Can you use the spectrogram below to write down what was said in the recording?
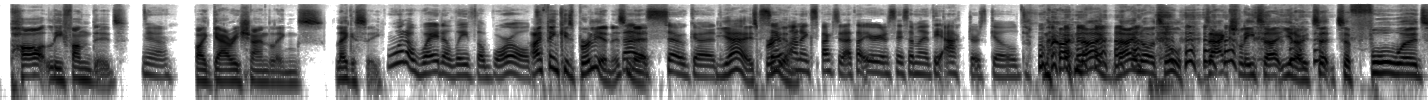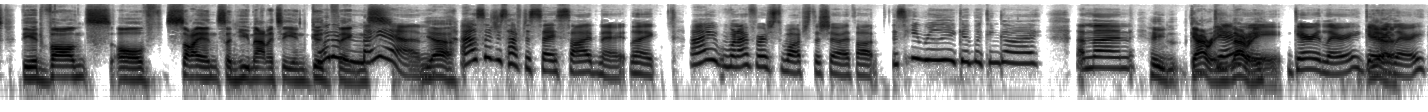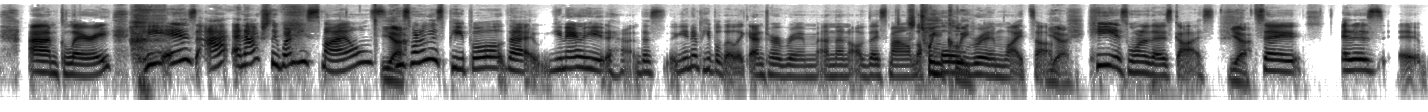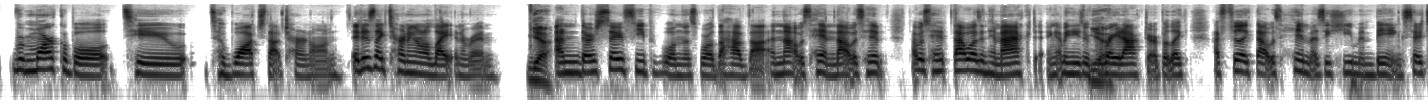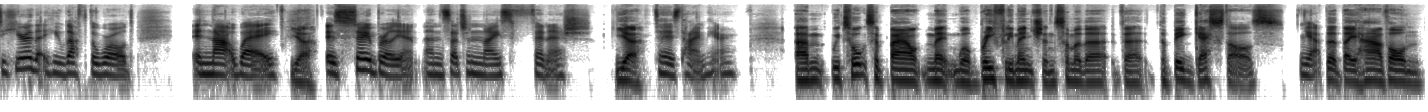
partly funded yeah. By Garry Shandling's legacy. What a way to leave the world. I think it's brilliant, isn't That it? is so good. Yeah, it's So unexpected. I thought you were going to say something like the Actors Guild. no, no, no, not at all. It's actually to you know to, to forward the advance of science and humanity and good what things. a man. Yeah. I also just have to say, side note, like I when I first watched the show, I thought, is he really a good looking guy? And then Who? Garry, Larry. Garry Larry, Garry Yeah. Larry, um, Glary. He is, I, and actually, when he smiles, Yeah. he's one of those people that you know he this you know people that like enter a room and then they smile and It's the twinkly. whole room lights up. Yeah. he is one of those guys. Yeah. So it is uh, remarkable to to watch that turn on. It is like turning on a light in a room. Yeah. And there's so few people in this world that have that. And that was him. That was him. That was him. That wasn't him acting. I mean, he's a Yeah. great actor, but like I feel like that was him as a human being. So to hear that he left the world in that way Yeah. is so brilliant and such a nice finish Yeah. to his time here. Um, we talked about, well, briefly mentioned some of the, the the big guest stars Yeah. that they have on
